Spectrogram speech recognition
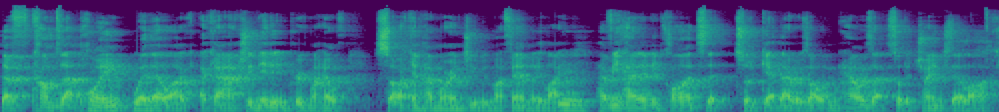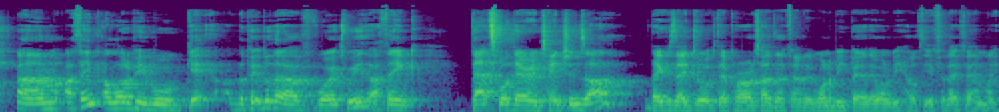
they've come to that point where they're like okay I actually need to improve my health so I can have more energy with my family. Like, have you had any clients that sort of get that result, and how has that sort of changed their life? Um, I think a lot of people get the people that I've worked with. I think that's what their intentions are. They because they do it. They're prioritizing their family. They want to be better. They want to be healthier for their family.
